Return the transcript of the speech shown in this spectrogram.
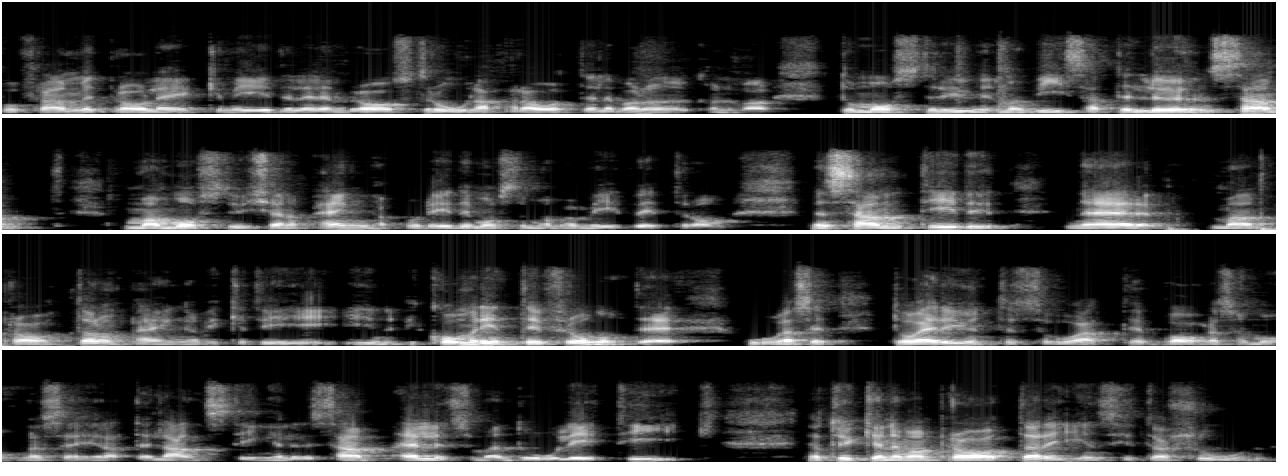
få fram ett bra läkemedel eller en bra strålapparat eller vad det kunde vara, då måste det ju, man visa att det är lönsamt. Man måste ju tjäna pengar på det, det måste man vara medveten om. Men samtidigt när man pratar om pengar, vilket vi, vi kommer inte ifrån det oavsett, då är det ju inte så att det bara så många säger att det är landsting eller samhället som har en dålig etik. Jag tycker när man pratar i en situation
